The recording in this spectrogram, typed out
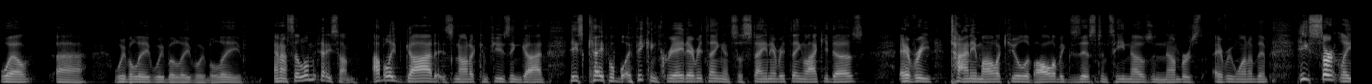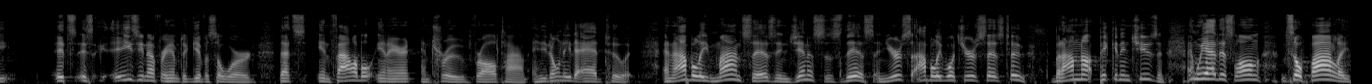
Well, uh, we believe, we believe, we believe. And I said, let me tell you something. I believe God is not a confusing God. He's capable, if He can create everything and sustain everything like He does, every tiny molecule of all of existence, He knows and numbers every one of them. He certainly, it's, it's easy enough for Him to give us a word that's infallible, inerrant, and true for all time. And you don't need to add to it. And I believe mine says in Genesis this, and yours, I believe what yours says too. But I'm not picking and choosing. And we had this long, and so finally,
